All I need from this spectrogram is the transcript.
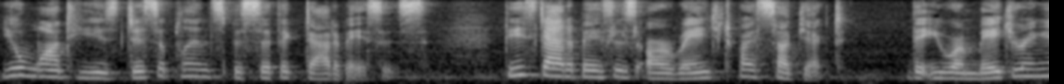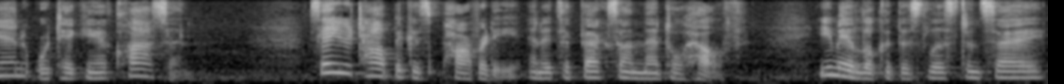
you'll want to use discipline-specific databases. These databases are arranged by subject that you are majoring in or taking a class in. Say your topic is poverty and its effects on mental health. You may look at this list and say,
